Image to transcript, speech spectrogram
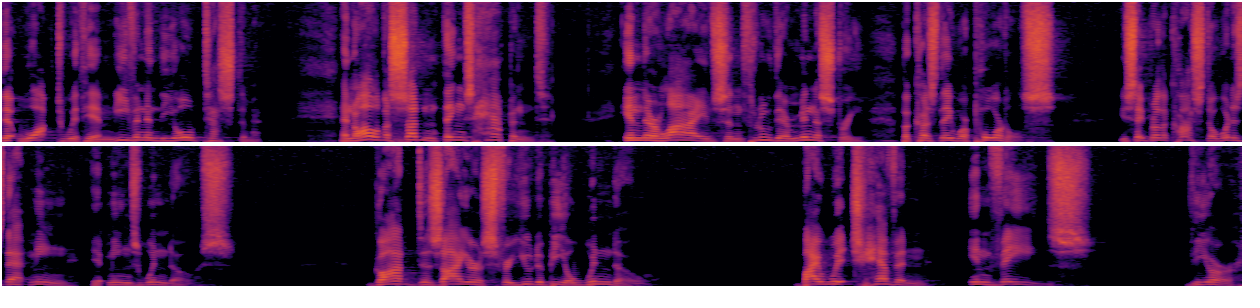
that walked with Him, even in the Old Testament. And all of a sudden, things happened in their lives and through their ministry because they were portals. You say, Brother Costa, what does that mean? It means windows. God desires for you to be a window by which heaven invades the earth.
